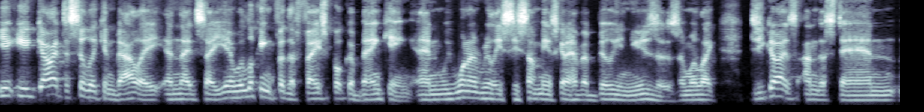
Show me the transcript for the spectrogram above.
you, you go out to Silicon Valley and they'd say, "Yeah, we're looking for the Facebook of banking, and we want to really see something that's going to have a billion users." And we're like, "Do you guys understand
